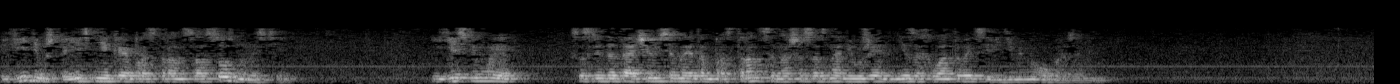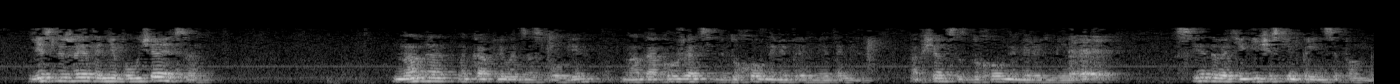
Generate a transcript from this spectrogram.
видим, что есть некое пространство осознанности. И если мы сосредотачиваемся на этом пространстве, наше сознание уже не захватывается видимыми образами. Если же это не получается, надо накапливать заслуги, надо окружать себя духовными предметами, общаться с духовными людьми, следовать йогическим принципам,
